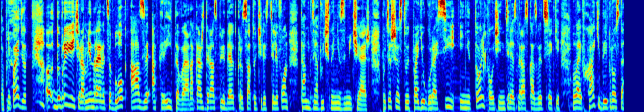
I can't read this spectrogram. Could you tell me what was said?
Так не пойдет. Э, Добрый вечер, а мне нравится блог Азы Акритовой. Она каждый раз передает красоту через телефон, там, где обычно не замечаешь. Путешествует по югу России и не только. Очень интересно рассказывает всякие лайфхаки, да и просто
